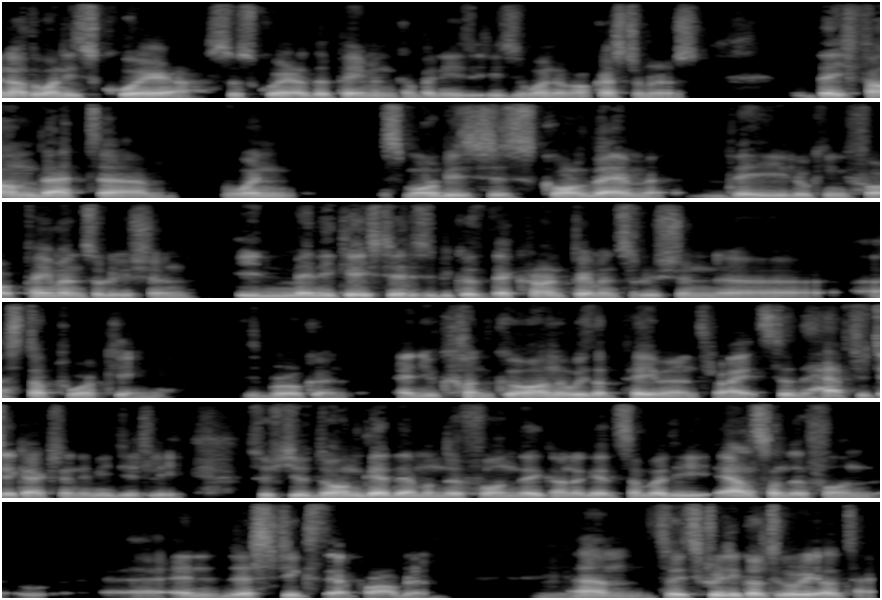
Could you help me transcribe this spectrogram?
another one is Square. So Square, the payment company, is, is one of our customers. They found that um, when small businesses call them, they're looking for a payment solution. In many cases, because their current payment solution uh, has stopped working, is broken, and you can't go on with a payment, right? So they have to take action immediately. So if you don't get them on the phone, they're gonna get somebody else on the phone uh, and just fix their problem. Mm. Um, so it's critical to real time.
